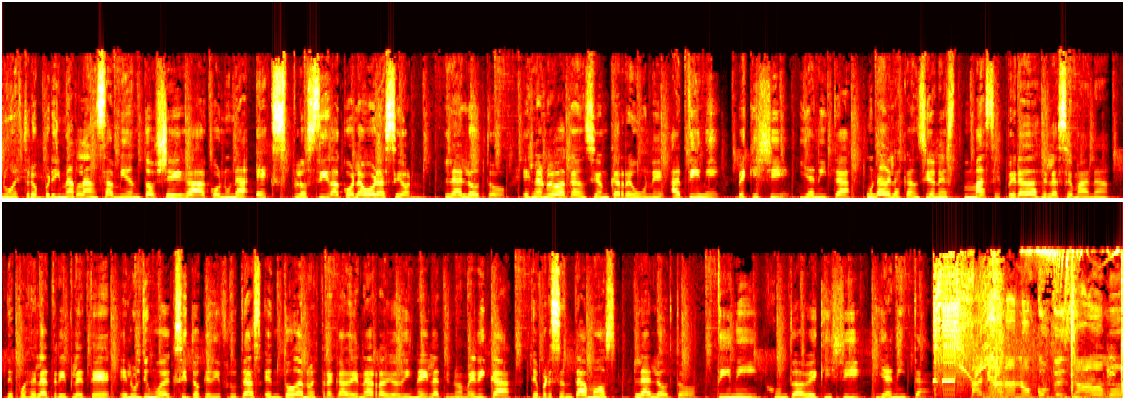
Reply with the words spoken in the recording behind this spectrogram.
Nuestro primer lanzamiento llega con una explosiva colaboración. La Loto es la nueva canción que reúne a Tini, Becky G y Anita, una de las canciones más esperadas de la semana. Después de la triple T, el último éxito que disfrutás en toda nuestra cadena Radio Disney Latinoamérica, te presentamos La Loto. Tini junto a Becky G y Anita. Mañana confesamos,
